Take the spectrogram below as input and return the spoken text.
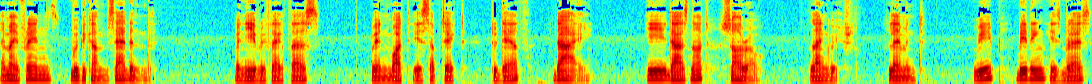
and my friends would become saddened. When he reflects thus, when what is subject to death die, he does not sorrow, languish, lament, weep, beating his breast,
